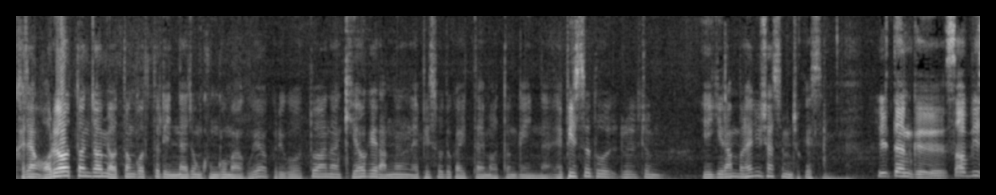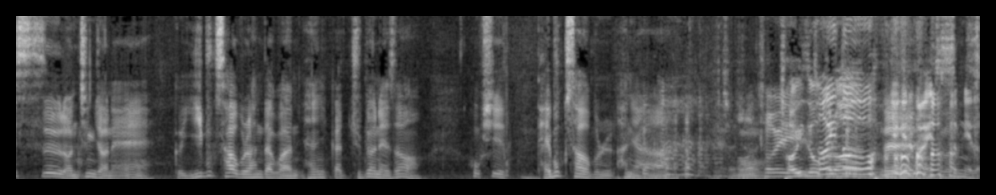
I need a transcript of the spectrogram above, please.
가장 어려웠던 점이 어떤 것들이 있나 좀 궁금하고요. 그리고 또 하나 기억에 남는 에피소드가 있다면 어떤 게 있나 에피소드를 좀 얘기를 한번 해주셨으면 좋겠습니다. 일단 그 서비스 런칭 전에 그 이북 사업을 한다고 한- 하니까 주변에서 혹시 대북 사업을 하냐. 어, 저희도, 저희도. 그런 네. 얘기를 많이 듣습니다.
